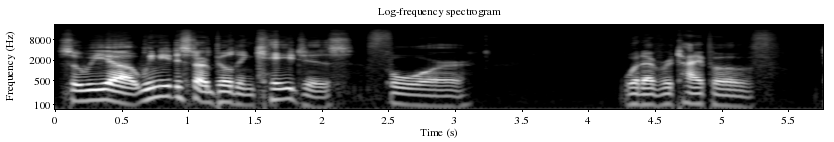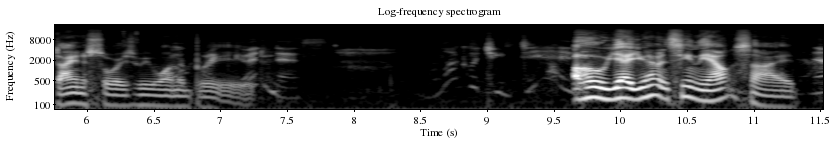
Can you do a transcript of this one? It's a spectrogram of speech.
So we uh, we need to start building cages for whatever type of dinosaurs we want to oh breed. goodness. What you did. oh yeah you haven't seen the outside No.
